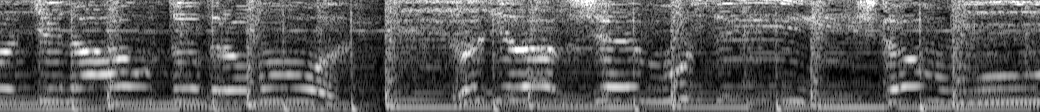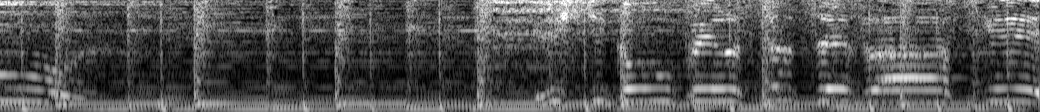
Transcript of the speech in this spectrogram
autě na autodromu, tvrdila že musíš domů. Když ti koupil srdce z lásky,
